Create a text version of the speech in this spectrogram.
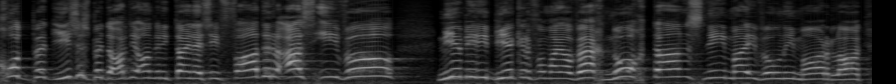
God bid, Jesus bid daardie aand in die tuin. Hy sê: "Vader, as U wil, neem hierdie beker van my af weg. Nogtans nie my wil nie, maar laat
